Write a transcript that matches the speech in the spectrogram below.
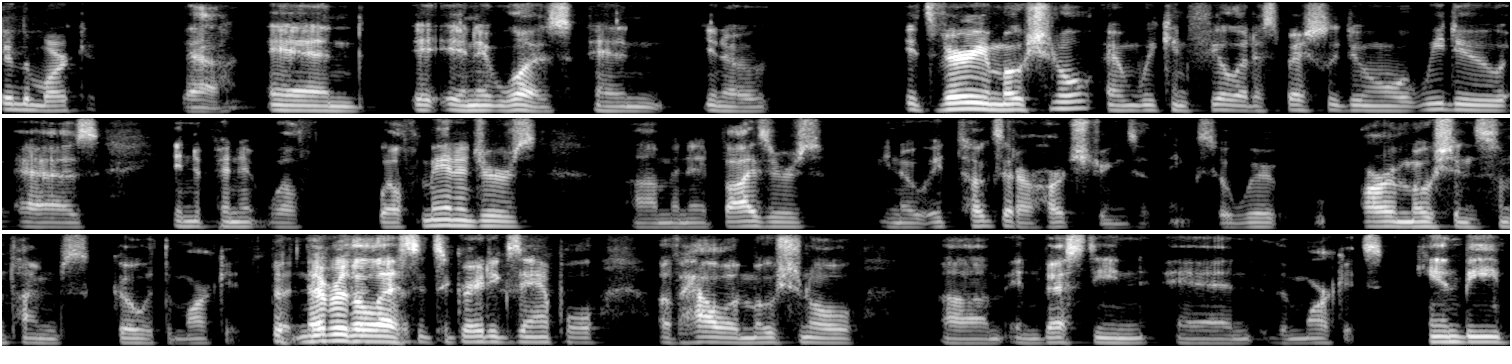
in the market. Yeah, and and it was, and you know, it's very emotional, and we can feel it, especially doing what we do as independent wealth wealth managers um, and advisors. You know, it tugs at our heartstrings. I think so. We're our emotions sometimes go with the market, but nevertheless, it's a great example of how emotional um, investing and the markets can be,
